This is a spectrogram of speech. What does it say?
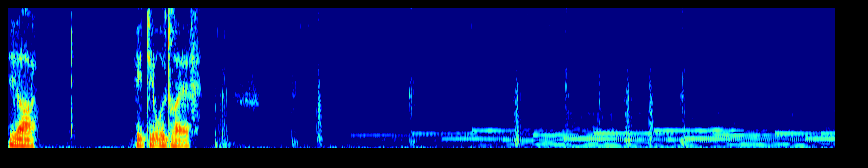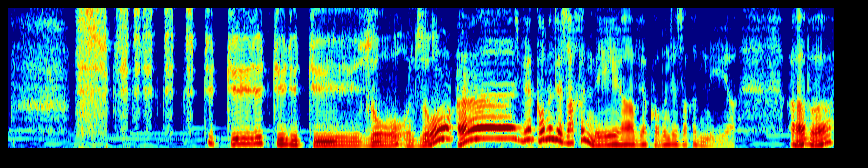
Ja. WT Ultra F. So und so. Ah, wir kommen der Sache näher. Wir kommen der Sache näher. Aber...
